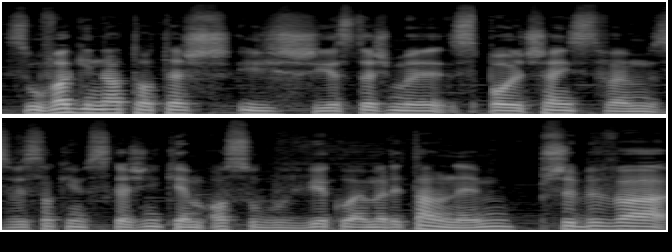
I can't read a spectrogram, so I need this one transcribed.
Z uwagi na to też, iż jesteśmy społeczeństwem z wysokim wskaźnikiem osób w wieku emerytalnym, przybywa,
